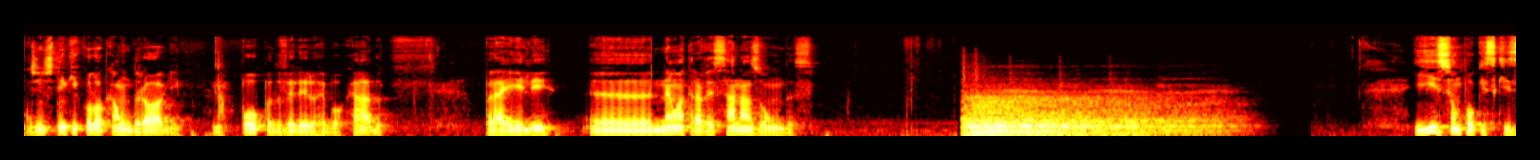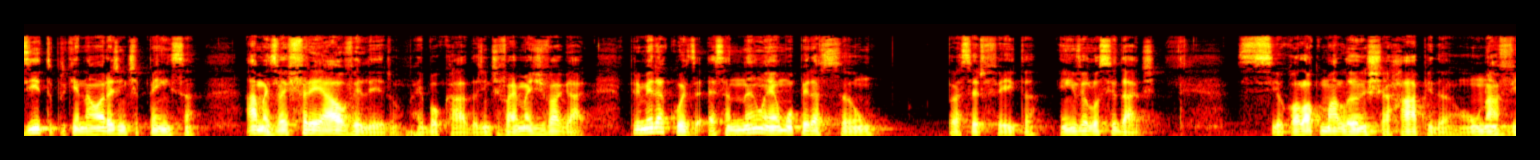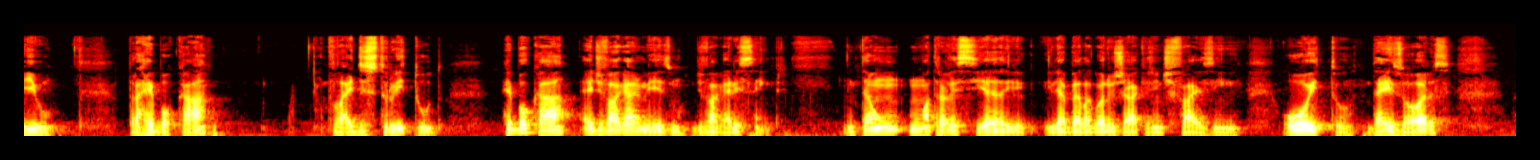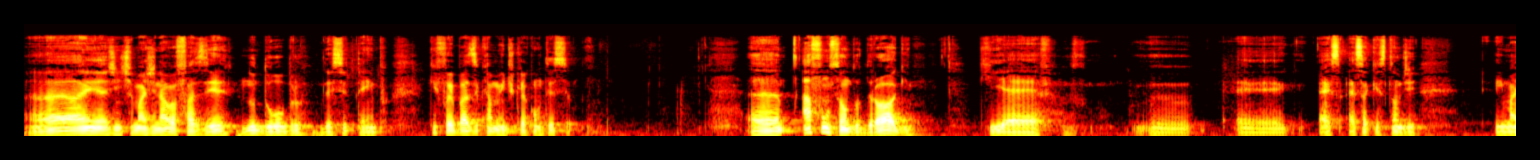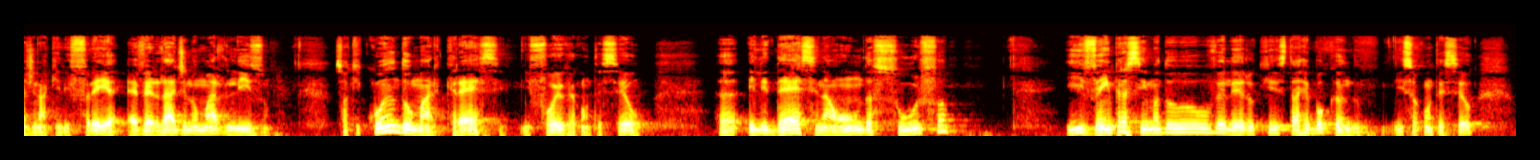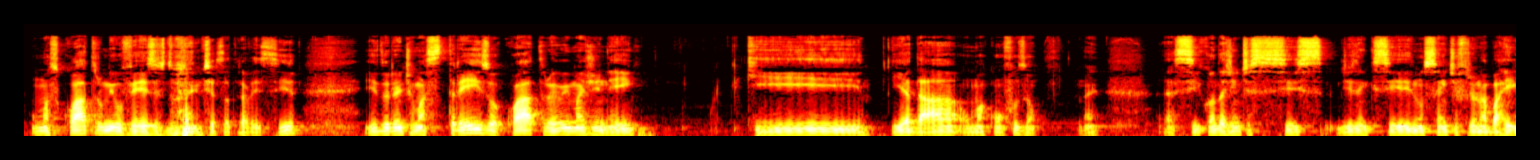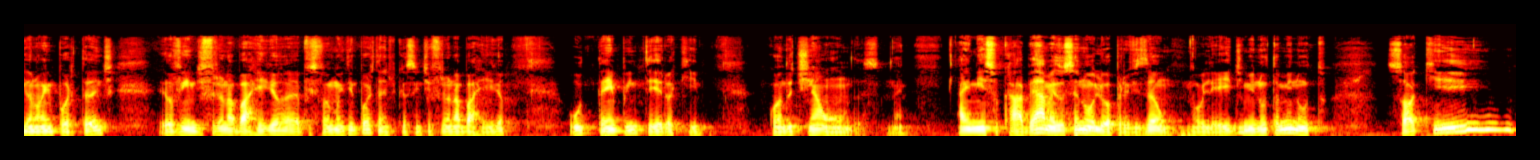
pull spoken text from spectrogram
a gente tem que colocar um drogue na polpa do veleiro rebocado para ele uh, não atravessar nas ondas. E isso é um pouco esquisito porque na hora a gente pensa, ah, mas vai frear o veleiro rebocado, a gente vai mais devagar. Primeira coisa, essa não é uma operação para ser feita em velocidade. Se eu coloco uma lancha rápida, um navio para rebocar, vai destruir tudo. Rebocar é devagar mesmo, devagar e sempre. Então, uma travessia Ilha Bela Guarujá que a gente faz em 8, 10 horas, a gente imaginava fazer no dobro desse tempo, que foi basicamente o que aconteceu. A função do drog, que é, é essa questão de imaginar que ele freia, é verdade no mar liso. Só que quando o mar cresce, e foi o que aconteceu, ele desce na onda, surfa e vem para cima do veleiro que está rebocando. Isso aconteceu umas 4 mil vezes durante essa travessia e durante umas três ou quatro eu imaginei que ia dar uma confusão, né? É, se quando a gente se dizem que se não sente frio na barriga não é importante, eu vim de frio na barriga, é, isso foi muito importante porque eu senti frio na barriga o tempo inteiro aqui quando tinha ondas, né? Aí nisso cabe, ah, mas você não olhou a previsão? Olhei de minuto a minuto. Só que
